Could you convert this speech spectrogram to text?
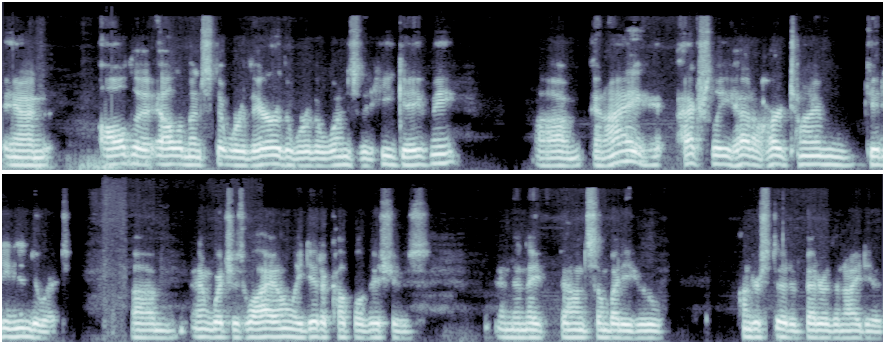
And all the elements that were there that were the ones that he gave me. Um, and I actually had a hard time getting into it, um, and which is why I only did a couple of issues. And then they found somebody who understood it better than I did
